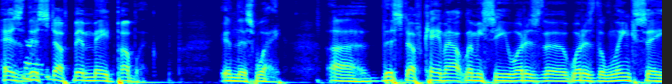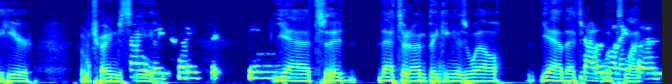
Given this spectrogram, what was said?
has this stuff been made public in this way? Uh, this stuff came out. Let me see. What is the, what does the link say here? I'm trying to see. Probably 2016. Yeah, it's it, that's what I'm thinking as well. Yeah, that's that what was when they like. closed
